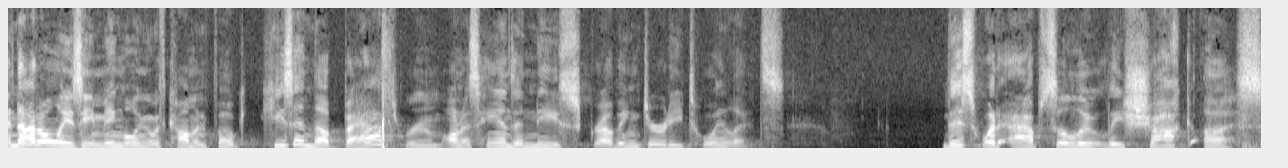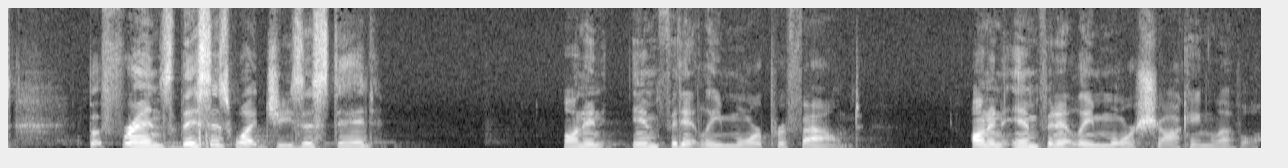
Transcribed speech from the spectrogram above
and not only is he mingling with common folk, he's in the bathroom on his hands and knees scrubbing dirty toilets. This would absolutely shock us. But, friends, this is what Jesus did on an infinitely more profound, on an infinitely more shocking level.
